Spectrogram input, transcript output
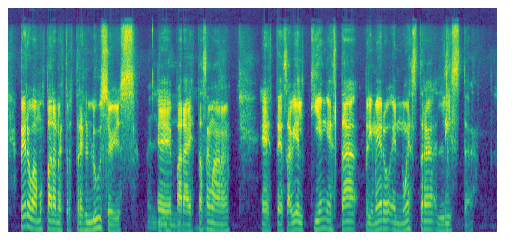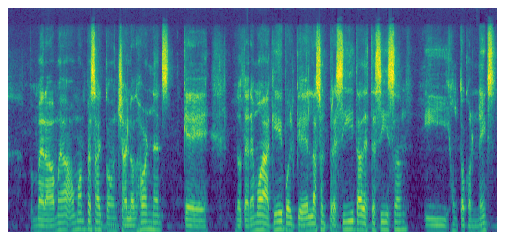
Pero vamos para nuestros tres losers eh, para esta semana. Este, Sabiel, ¿quién está primero en nuestra lista? Pues mira, vamos a, empezar con Charlotte Hornets, que lo tenemos aquí porque es la sorpresita de este season y junto con Knicks,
